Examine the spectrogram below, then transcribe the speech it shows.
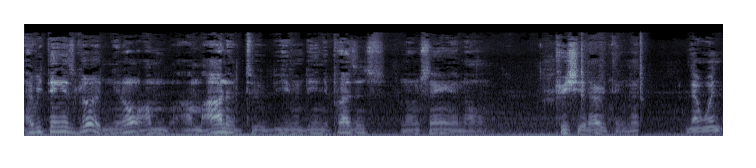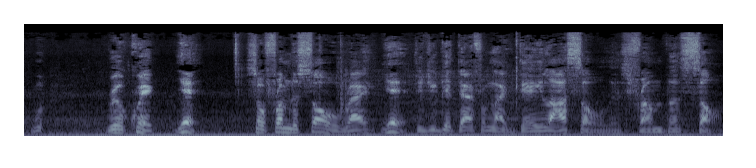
everything is good. You know, I'm I'm honored to even be in your presence. You know what I'm saying? And um, appreciate everything, man. Now, when, w- real quick, Yeah, so from the soul, right? yeah. Did you get that from like De La Soul? Is from the soul.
